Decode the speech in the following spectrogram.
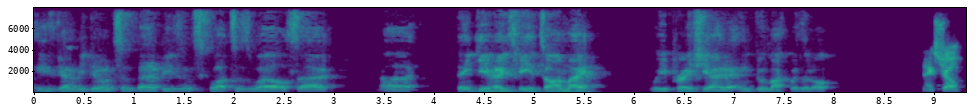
he's going to be doing some burpees and squats as well. So uh, thank you heaps for your time, mate. We appreciate it and good luck with it all. Thanks, Joel.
